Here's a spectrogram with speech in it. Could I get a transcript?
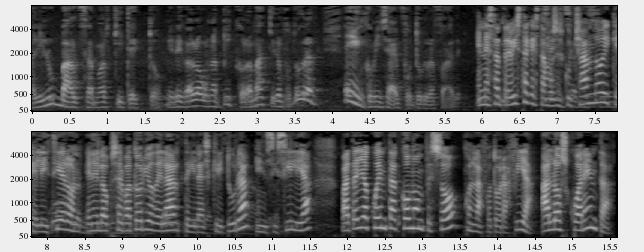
Marilu Balsamo, arquitecto, me regaló una piccola máquina fotográfica y incomincié a fotografar. En esta entrevista que estamos escuchando y que le hicieron en el Observatorio del Arte y la Escritura en Sicilia, Batalla cuenta cómo empezó con la fotografía. A los 40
